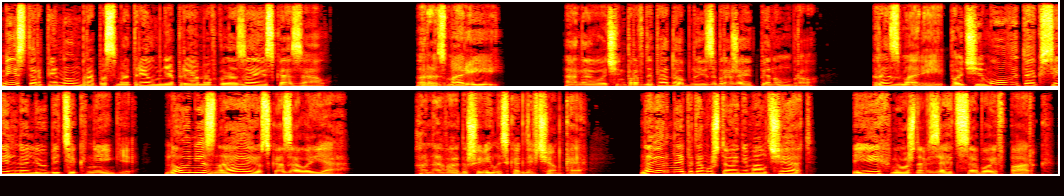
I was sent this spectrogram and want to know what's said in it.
мистер Пенумбра посмотрел мне прямо в глаза и сказал, «Розмари, она очень правдоподобно изображает Пенумбру. «Розмари, почему вы так сильно любите книги?» «Ну, не знаю», — сказала я. Она воодушевилась, как девчонка. «Наверное, потому что они молчат, и их можно взять с собой в парк».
